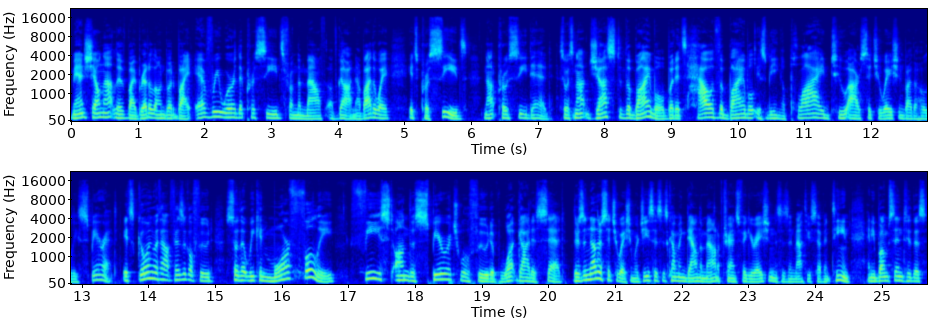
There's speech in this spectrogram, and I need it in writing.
Man shall not live by bread alone, but by every word that proceeds from the mouth of God. Now, by the way, it's proceeds, not proceeded. So it's not just the Bible, but it's how the Bible is being applied to our situation by the Holy Spirit. It's going without physical food so that we can more fully feast on the spiritual food of what God has said. There's another situation where Jesus is coming down the Mount of Transfiguration. This is in Matthew 17, and he bumps into this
